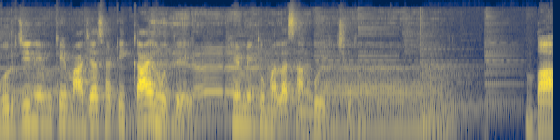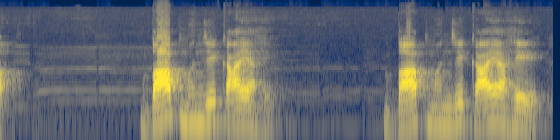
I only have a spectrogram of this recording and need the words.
गुरुजी नेमके माझ्यासाठी काय होते हे मी तुम्हाला सांगू इच्छितो. बाप. बाप म्हणजे काय आहे? बाप म्हणजे काय आहे?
